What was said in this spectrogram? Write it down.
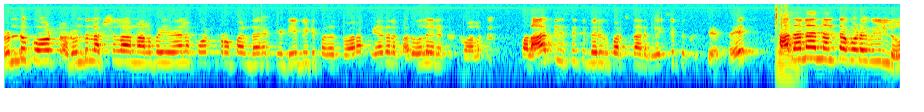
రెండు కోట్ల రెండు లక్షల నలభై వేల కోట్ల రూపాయలు డైరెక్ట్ డీబీటీ పద్ధతి ద్వారా పేదలకు అర్హులైనటువంటి వాళ్ళకు వాళ్ళ ఆర్థిక స్థితి మెరుగుపరచడానికి వైసీపీ కృషి చేస్తే ఆ ధనాన్ని అంతా కూడా వీళ్ళు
